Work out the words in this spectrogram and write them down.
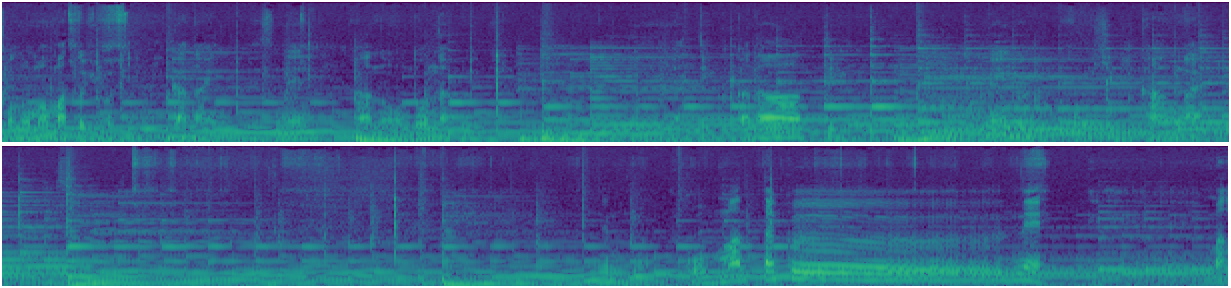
そのままというわけにはいかないのでですねあのどんな風にやっていくかなっていうことをねいろいろこう日々考え全くね、えーまあ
